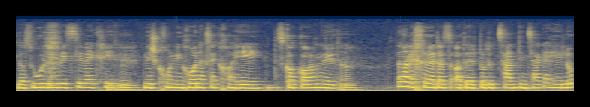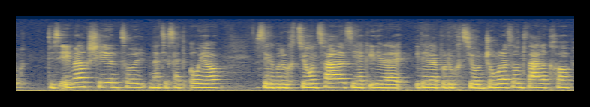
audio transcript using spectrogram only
die Lasur ein bisschen weg. Mhm. Dann ist die Kundin gekommen und hat gesagt, hey, das geht gar nicht. Ja. Dann konnte ich können das an der Produzentin sagen, hey, schau, dein E-Mail-Geschirr und so. Dann hat sie gesagt, oh ja, das ist ein Produktionsfehler. Sie hat in dieser, in dieser Produktion schon mal so einen Fehler gehabt.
